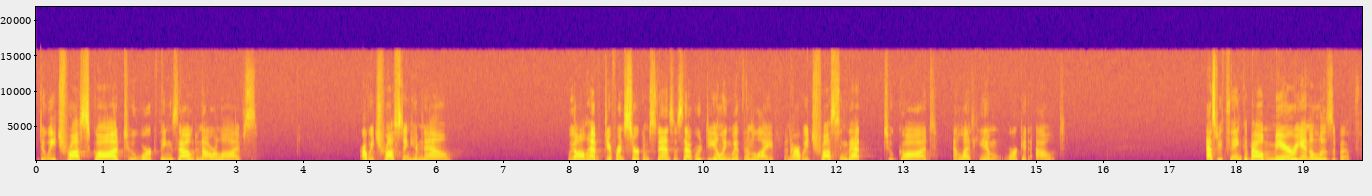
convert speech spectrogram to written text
Do we trust God to work things out in our lives? Are we trusting Him now? We all have different circumstances that we're dealing with in life. And are we trusting that to God and let Him work it out? As we think about Mary and Elizabeth,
